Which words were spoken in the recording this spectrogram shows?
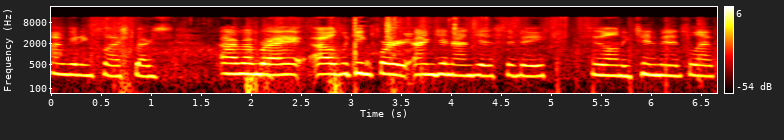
I'm getting flashbacks. I remember I, I was looking for Anjanath yesterday. There's only 10 minutes left.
